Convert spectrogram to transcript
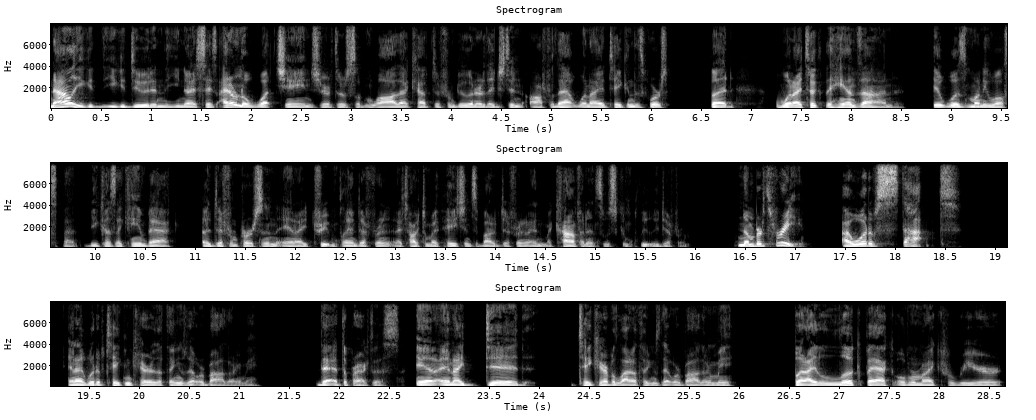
Now you could you could do it in the United States. I don't know what changed or if there's some law that kept it from doing or they just didn't offer that when I had taken this course. But when I took the hands on, it was money well spent because I came back a different person and I treatment plan different. And I talked to my patients about it different and my confidence was completely different. Number three, I would have stopped and I would have taken care of the things that were bothering me at the practice. And and I did take care of a lot of things that were bothering me. But I look back over my career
